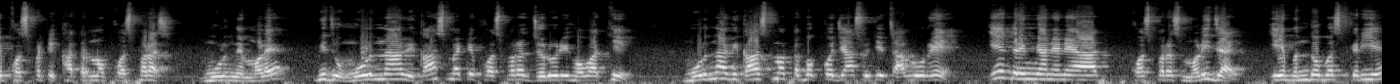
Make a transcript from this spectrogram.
એ ફોસ્ફેટિક ખાતરનો ફોસ્ફરસ મૂળને મળે. બીજું, મૂળના વિકાસ માટે ફોસ્ફરસ જરૂરી હોવાથી મૂળના વિકાસનો તબક્કો જ્યાં સુધી ચાલુ રહે, એ દરમિયાન એને આ ફોસ્ફરસ મળી જાય, એ બંદોબસ્ત કરીએ.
